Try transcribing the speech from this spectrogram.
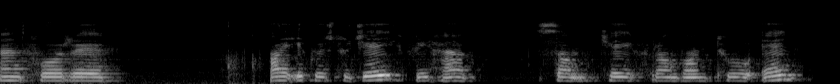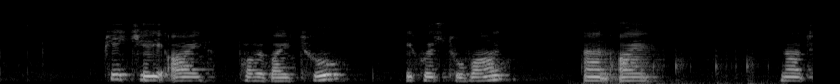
and for uh, i equals to j we have sum k from 1 to n. Pki power by 2 equals to 1 and i not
